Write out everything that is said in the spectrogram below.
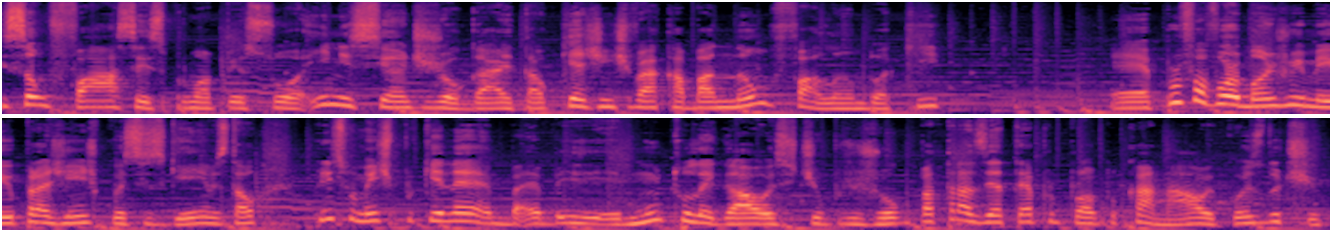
que são fáceis pra uma pessoa iniciante jogar e tal, que a gente vai acabar não falando aqui, é, por favor, mande um e-mail pra gente com esses games e tal. Principalmente porque né, é é muito legal esse tipo de jogo pra trazer até pro próprio canal e coisa do tipo.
